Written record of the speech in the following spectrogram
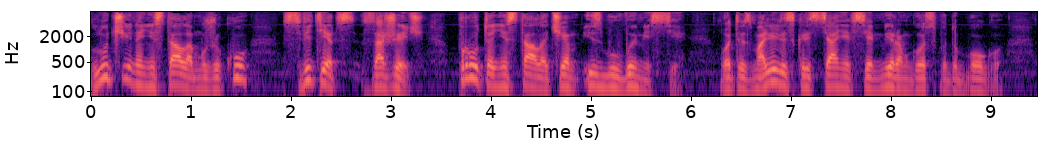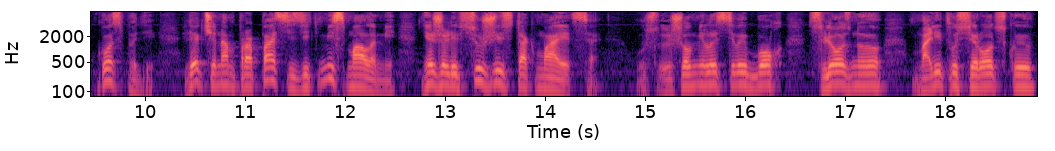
Лучина не стала мужику светец зажечь, прута не стало, чем избу вымести. Вот измолились крестьяне всем миром Господу Богу. Господи, легче нам пропасть с детьми с малыми, нежели всю жизнь так мается. Услышал милостивый Бог слезную молитву сиротскую,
